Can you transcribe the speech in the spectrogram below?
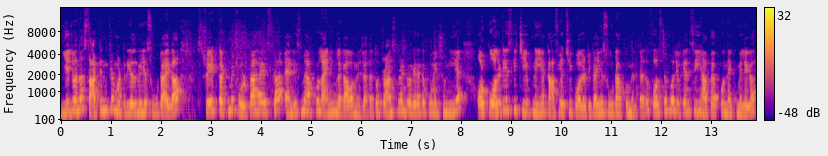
ये जो है ना साटिन के मटेरियल में ये सूट आएगा। स्ट्रेट कट में कुर्ता है इसका एंड इसमें आपको लाइनिंग लगा हुआ मिल जाता है। तो ट्रांसपेरेंट वगैरह का कोई इशू नहीं है, और क्वालिटी इसकी चीप नहीं है, काफ़ी अच्छी क्वालिटी का ये सूट आपको मिलता है। तो first of all you can see यहाँ पे आपको नेक मिलेगा,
